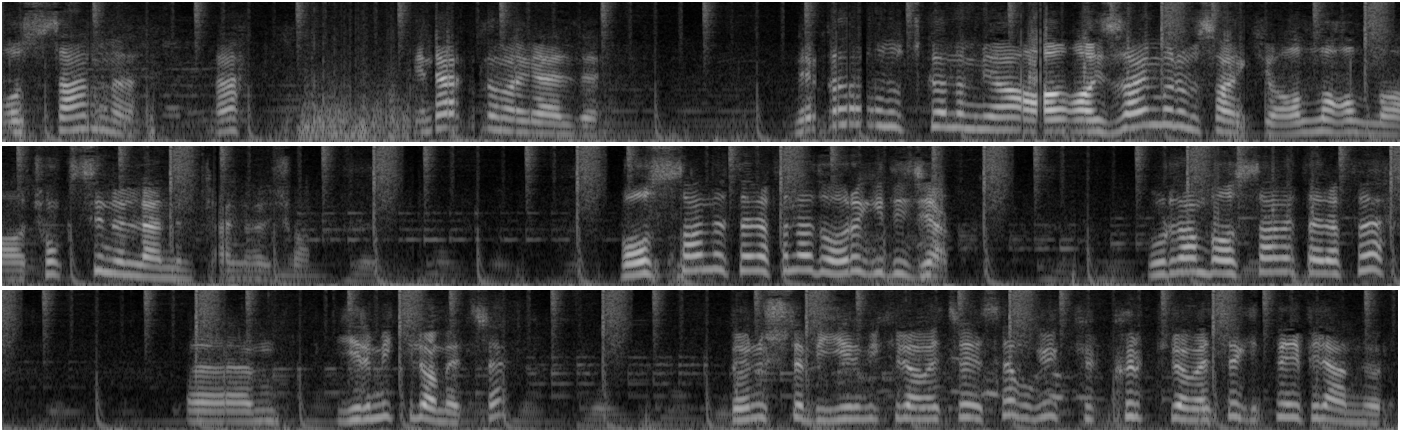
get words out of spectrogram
Bostanlı. Hah. Yine aklıma geldi. Ne kadar unutkanım ya. Alzheimer'ım sanki. Allah Allah. Çok sinirlendim kendime şu an. Bostanlı tarafına doğru gideceğim. Buradan Bostanlı tarafı eee, 20 kilometre. Dönüşte bir 20 kilometre ise bugün 40 kilometre gitmeyi planlıyorum.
